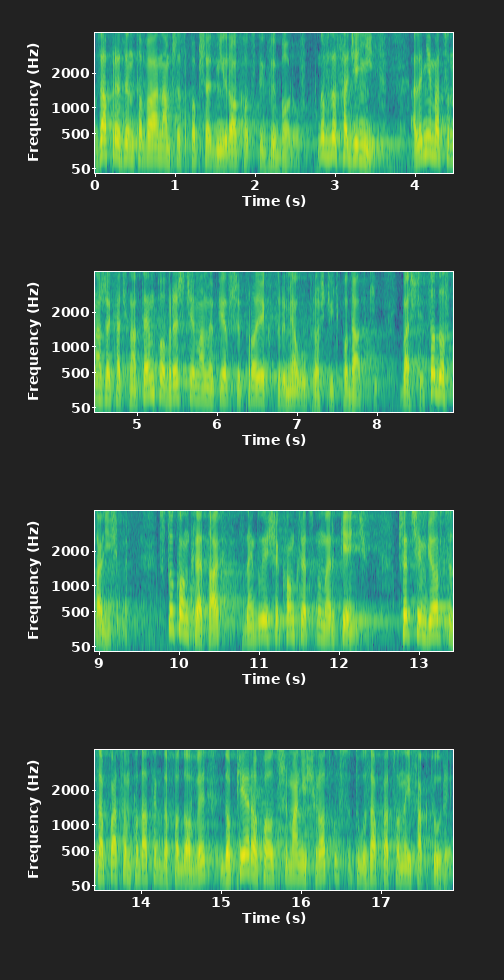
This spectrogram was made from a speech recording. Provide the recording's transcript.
zaprezentowała nam przez poprzedni rok od tych wyborów? No w zasadzie nic, ale nie ma co narzekać na tempo. Wreszcie mamy pierwszy projekt, który miał uprościć podatki. Właśnie, co dostaliśmy? W 100 konkretach znajduje się konkret numer 5. Przedsiębiorcy zapłacą podatek dochodowy dopiero po otrzymaniu środków z tytułu zapłaconej faktury.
